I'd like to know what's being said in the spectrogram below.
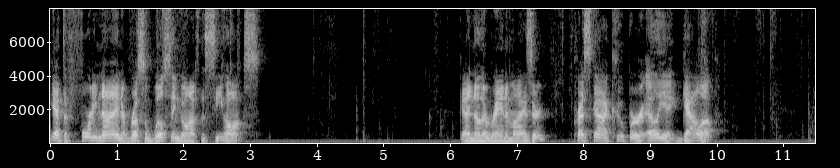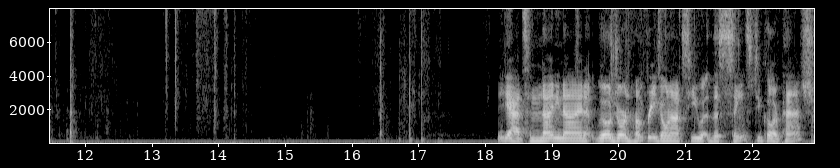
You got the 49, Russell Wilson going out to the Seahawks. Got another randomizer. Prescott, Cooper, Elliott, Gallup. You got 99, Lil'Jordan Humphrey going out to the Saints, two-color patch.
